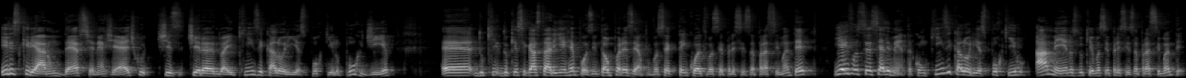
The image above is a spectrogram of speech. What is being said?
eles criaram um déficit energético, tirando aí 15 calorias por quilo por dia, é, do, que, do que se gastaria em repouso. Então, por exemplo, você tem quanto você precisa para se manter, e aí você se alimenta com 15 calorias por quilo a menos do que você precisa para se manter.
